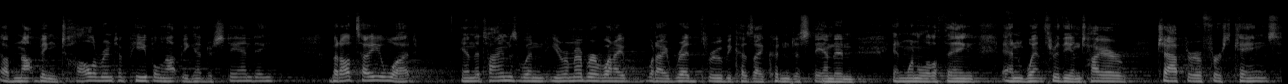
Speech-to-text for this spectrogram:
of not being tolerant of people, not being understanding. But I'll tell you what, in the times when you remember when I, when I read through because I couldn't just stand in, in one little thing and went through the entire chapter of First Kings,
